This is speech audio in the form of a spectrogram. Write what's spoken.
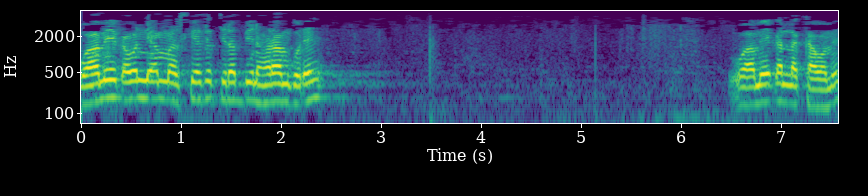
waa meeqa wanni amma as keessatti rabbiin haraam godhe waa meeqan lakkaawame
